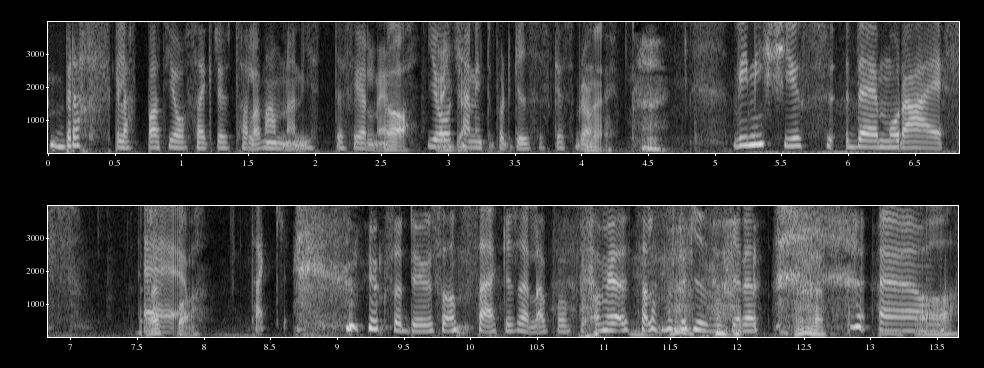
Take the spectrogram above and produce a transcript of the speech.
brasklapp att jag säkert uttalar namnen jättefel nu. Ja, jag ja. kan inte portugisiska så bra. Nej. Vinicius de Moraes. Rätt Eh, bra. Tack. Det är också du som säker källa på om jag uttalar portugisiska rätt. Ehm, Ja.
